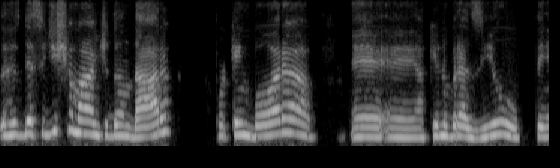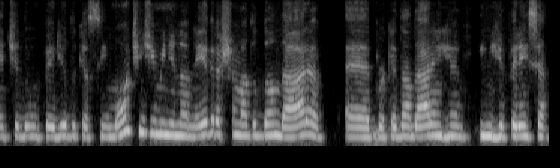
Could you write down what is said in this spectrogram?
eu decidi chamar de Dandara, porque embora é, é, aqui no Brasil tenha tido um período que assim, um monte de menina negra chamado Dandara, é, porque Dandara em, em, referência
